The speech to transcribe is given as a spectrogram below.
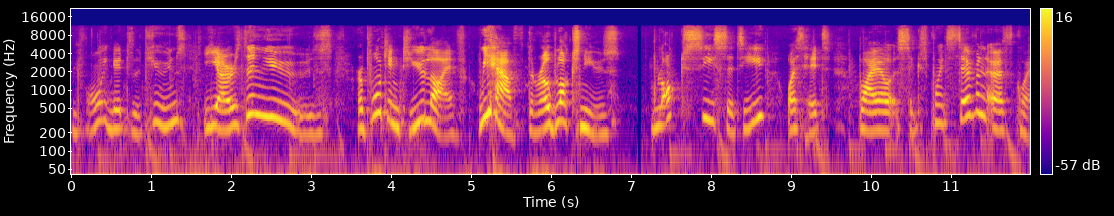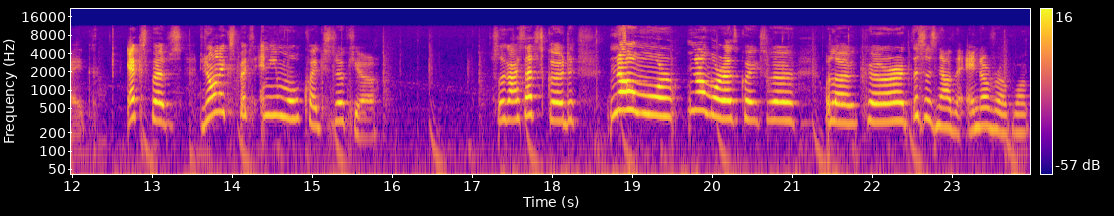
Before we get to the tunes, here's the news. Reporting to you live, we have the Roblox news. Bloxy City was hit by a 6.7 earthquake. Experts do not expect any more quakes to occur. So guys, that's good. No more, no more earthquakes will, will occur. This is now the end of Roblox.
